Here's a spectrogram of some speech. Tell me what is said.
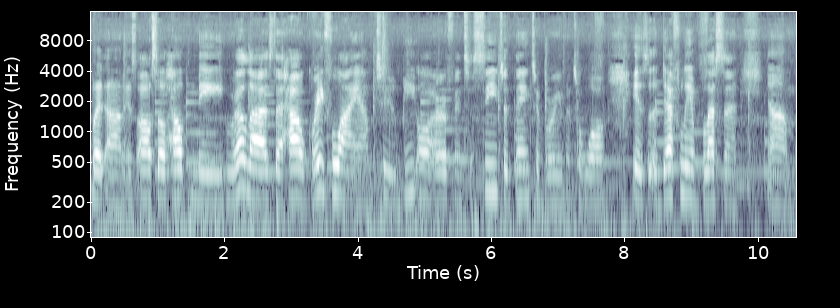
But um, it's also helped me realize that how grateful I am to be on earth and to see, to think, to breathe, and to walk is a, definitely a blessing. Um,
